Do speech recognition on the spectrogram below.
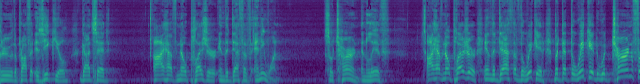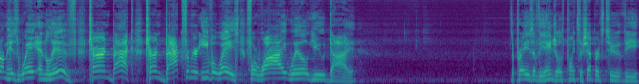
Through the prophet Ezekiel, God said, I have no pleasure in the death of anyone, so turn and live. I have no pleasure in the death of the wicked, but that the wicked would turn from his way and live. Turn back, turn back from your evil ways, for why will you die? The praise of the angels points the shepherds to the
